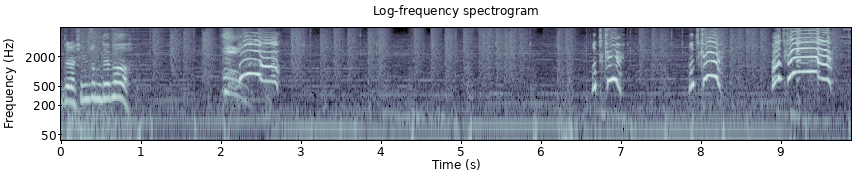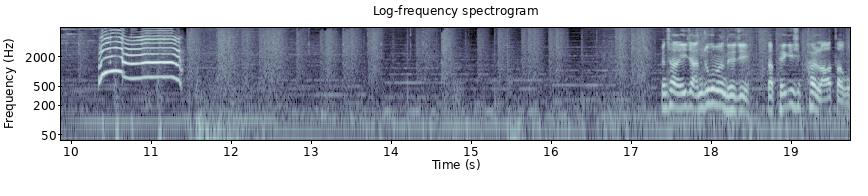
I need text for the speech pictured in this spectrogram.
얘들아, 힘 좀 대봐. 괜찮아 이제 안 죽으면 되지. 나 128 나왔다고.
